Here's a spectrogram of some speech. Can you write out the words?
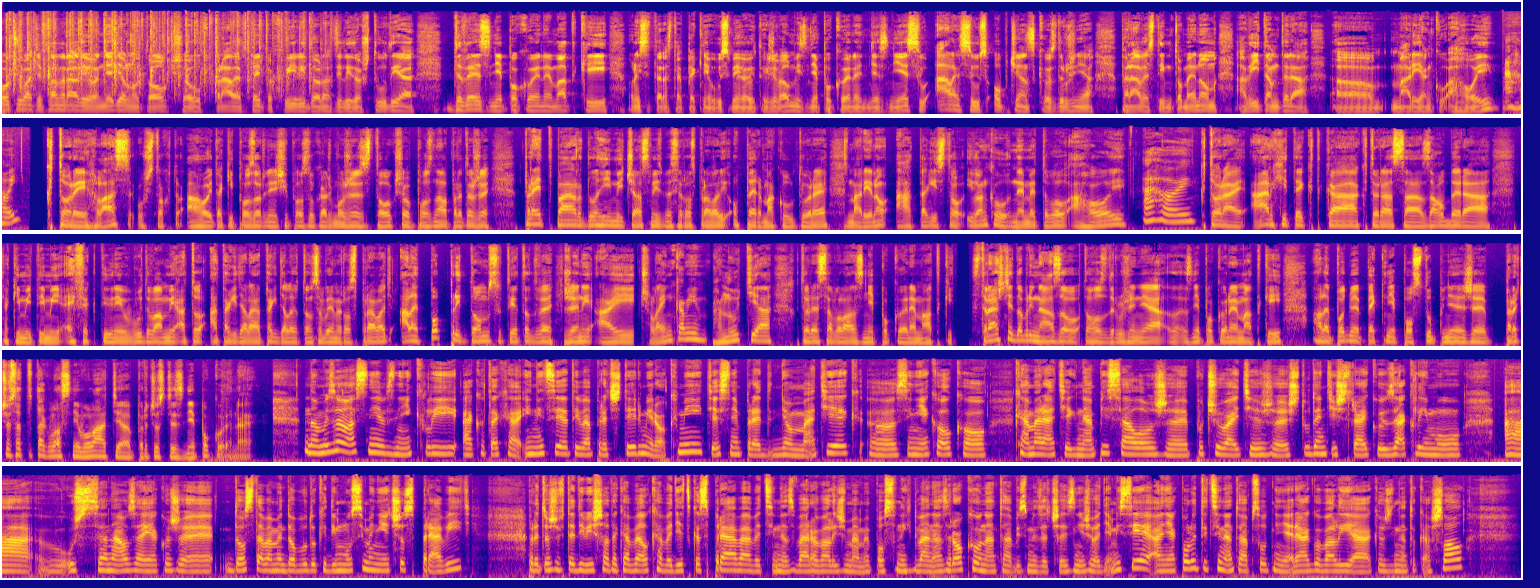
Počúvate fan rádio nedelnú talk show. Práve v tejto chvíli dorazili do štúdia dve znepokojené matky. Oni sa teraz tak pekne usmievajú, takže veľmi znepokojené dnes nie sú, ale sú z občianskeho združenia práve s týmto menom. A vítam teda uh, Marianku, ahoj. Ahoj. Ktorej hlas, už z tohto ahoj, taký pozornejší posluchač môže z talk show poznal, pretože pred pár dlhými časmi sme sa rozprávali o permakultúre s Marienou a takisto Ivankou Nemetovou, ahoj, Ahoj. ktorá je architektka, ktorá sa zaoberá takými tými efektívnymi budovami a, to, a tak ďalej a tak ďalej, o tom sa budeme rozprávať, ale popri tom sú tieto dve ženy aj členkami hnutia, ktoré sa volá Znepokojené matky. Strašne dobrý názov toho združenia Znepokojené matky, ale poďme pekne postupne, že prečo sa to tak vlastne voláte a prečo ste znepokojené? No my sme vlastne vznikli ako taká iniciatíva pred 4 rokmi, tesne pred Dňom Matiek e, si niekoľko kamarátiek napísalo, že počúvajte, že študenti štrajkujú za klímu a už sa naozaj akože dostávame do bodu, kedy musíme niečo spraviť, pretože vtedy vyšla taká veľká vedecká správa, veci nás varovali, že máme posledných 12 rokov na to, aby sme začali znižovať emisie a nejak politici na to absolútne nereagovali a každý na to kašľal.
